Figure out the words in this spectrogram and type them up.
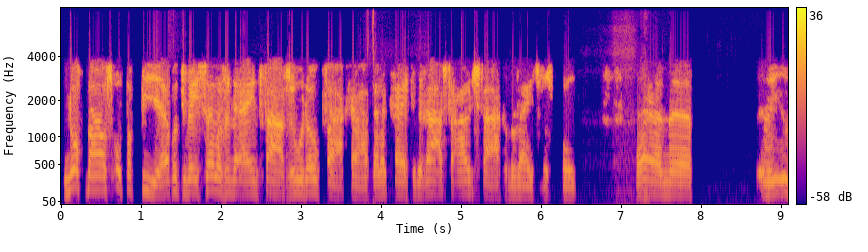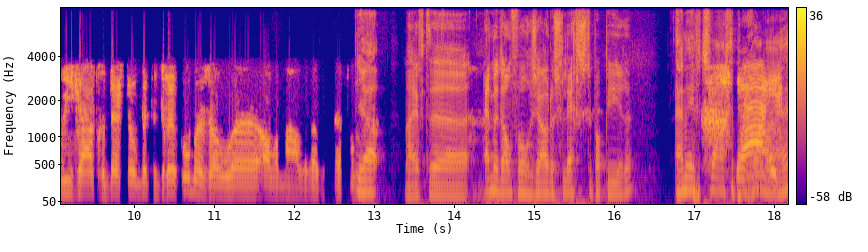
nogmaals op papier. Hè, want u weet zelf in de eindfase hoe het ook vaak gaat. En dan krijg je de raarste uitslagen, bij wijze van spreken. En eh, wie, gaat er het beste ook met de druk om en zo allemaal. Wat dat betreft. Ja. Maar heeft eh Emmen dan volgens jou de slechtste papieren? En heeft het zwaarste Ja, programma, ik- hè?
